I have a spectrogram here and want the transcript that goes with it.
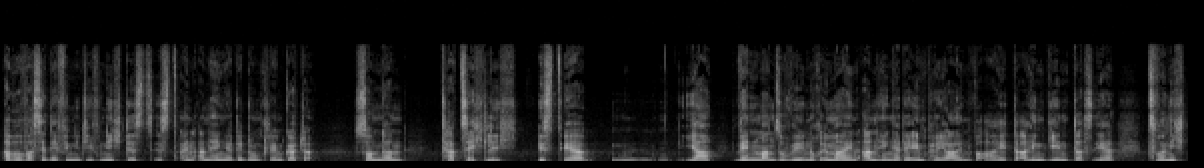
aber was er definitiv nicht ist, ist ein Anhänger der dunklen Götter, sondern tatsächlich ist er, ja, wenn man so will, noch immer ein Anhänger der imperialen Wahrheit, dahingehend, dass er zwar nicht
